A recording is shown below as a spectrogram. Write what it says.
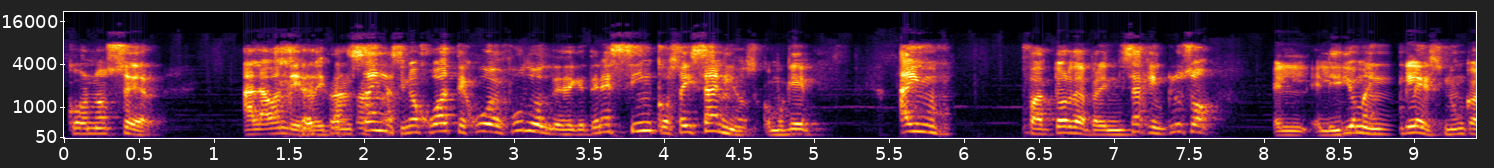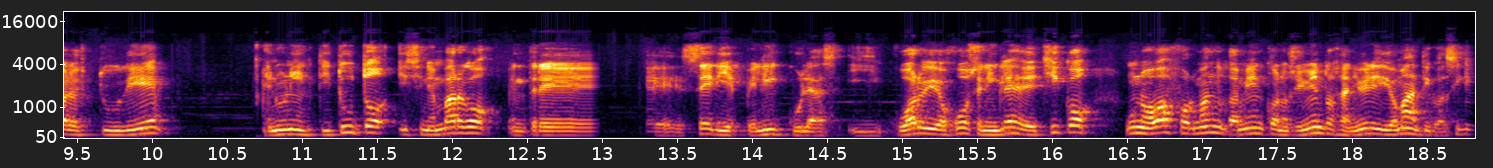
conocer a la bandera de Tanzania si no jugaste juego de fútbol desde que tenés 5 o 6 años. Como que hay un factor de aprendizaje, incluso el, el idioma inglés nunca lo estudié en un instituto y sin embargo entre eh, series, películas y jugar videojuegos en inglés de chico, uno va formando también conocimientos a nivel idiomático. Así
